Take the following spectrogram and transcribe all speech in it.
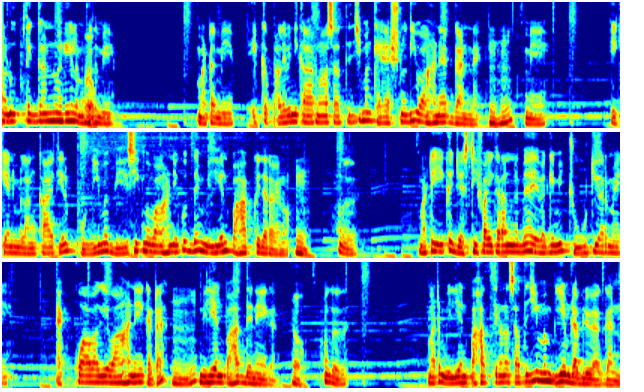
මලුත්තෙක් ගන්නවා කියලා. මොකද මේ මට මේ එක පලවෙනි කාරණාව සත්තජිම කෑශ් නොදී වාහනයක් ගන්න. මේ ඒකනම ලංකා තිර පුඩිම බේසික්ම වාහනයකුත් දැ මිලියන් පහක් විතර වෙනවා. හො මට ඒක ජෙස්ටිෆයි කරන්න බෑ. වගේම චූටියර්මේ ඇක්වා වගේ වාහනයකට මිලියන් පහත් දෙන එක. හොඳද? මට මිලියන් පහත් කරන සතජීම BMWක් ගන්න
